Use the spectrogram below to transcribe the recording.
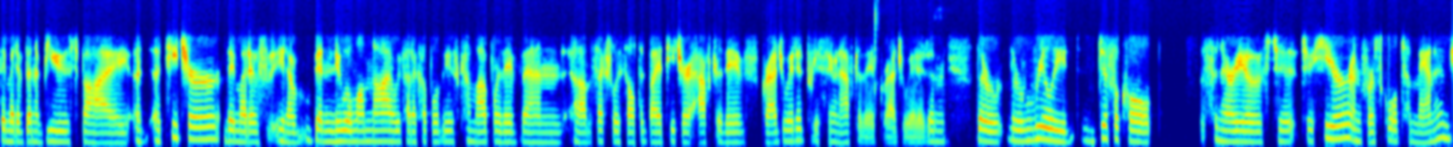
they might have been abused by a, a teacher. They might have, you know, been new alumni. We've had a couple of these come up where they've been um, sexually assaulted by a teacher after they've graduated, pretty soon after they've graduated. And they're, they're really difficult scenarios to to hear and for a school to manage.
